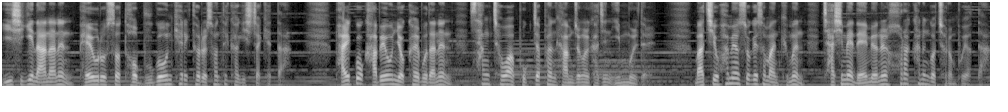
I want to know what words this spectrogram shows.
이 시기 나나는 배우로서 더 무거운 캐릭터를 선택하기 시작했다. 밝고 가벼운 역할보다는 상처와 복잡한 감정을 가진 인물들. 마치 화면 속에서만큼은 자신의 내면을 허락하는 것처럼 보였다.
